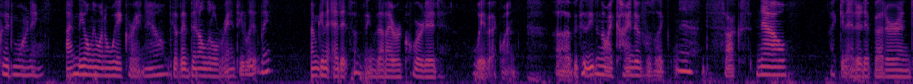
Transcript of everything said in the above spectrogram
Good morning. I'm the only one awake right now because I've been a little ranty lately. I'm going to edit something that I recorded way back when. Uh, because even though I kind of was like, eh, this sucks, now I can edit it better and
